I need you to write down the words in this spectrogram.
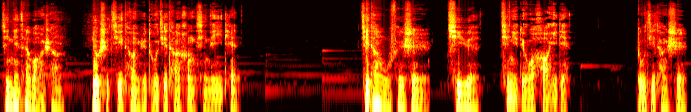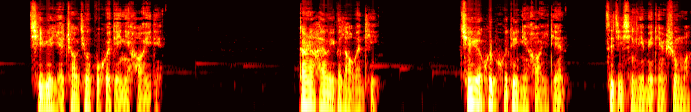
今天在网上又是鸡汤与毒鸡汤横行的一天。鸡汤无非是七月。请你对我好一点。毒鸡汤是，七月也照旧不会对你好一点。当然还有一个老问题，七月会不会对你好一点，自己心里没点数吗？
